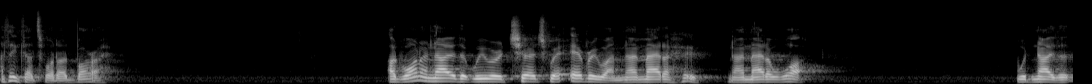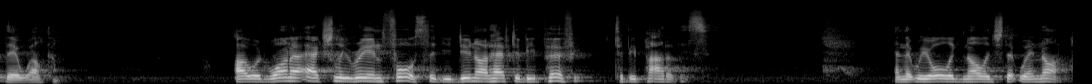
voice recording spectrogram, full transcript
I think that's what I'd borrow. I'd want to know that we were a church where everyone, no matter who, no matter what, would know that they're welcome. I would want to actually reinforce that you do not have to be perfect to be part of this. And that we all acknowledge that we're not.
